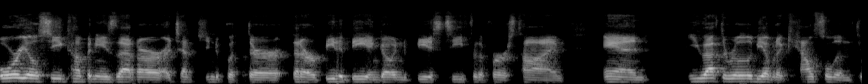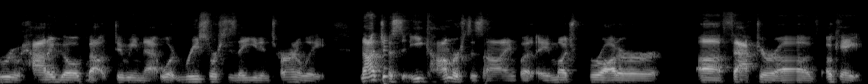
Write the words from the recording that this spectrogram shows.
Or you'll see companies that are attempting to put their that are b2b and going to b2c for the first time and you have to really be able to counsel them through how to go about doing that what resources they need internally not just e-commerce design but a much broader uh, factor of okay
